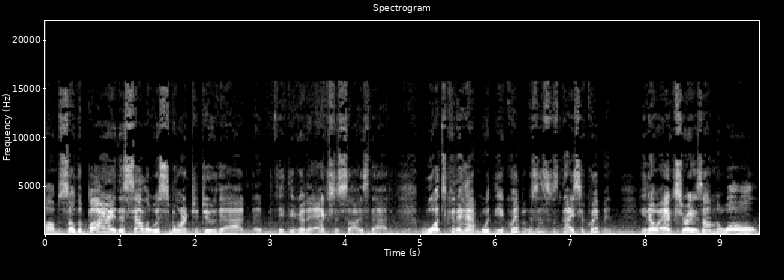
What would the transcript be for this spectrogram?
Um, so the buyer, the seller was smart to do that and I think they're going to exercise that. What's going to happen with the equipment? Because this is nice equipment. You know, x-rays on the wall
